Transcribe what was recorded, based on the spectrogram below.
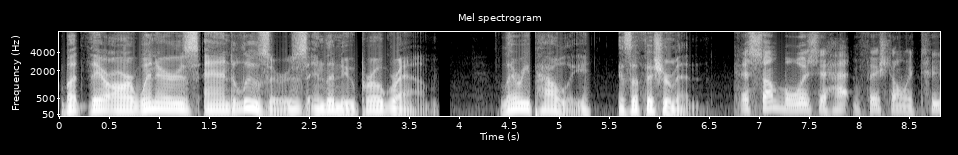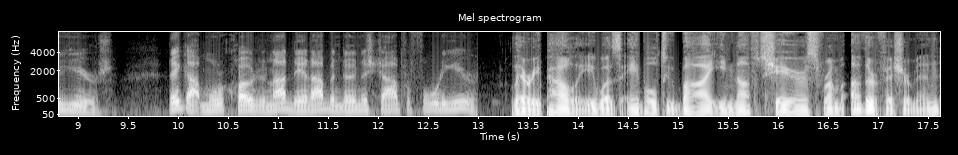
But there are winners and losers in the new program. Larry Powley is a fisherman. There's some boys that hadn't fished only two years. They got more quota than I did. I've been doing this job for 40 years. Larry Powley was able to buy enough shares from other fishermen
